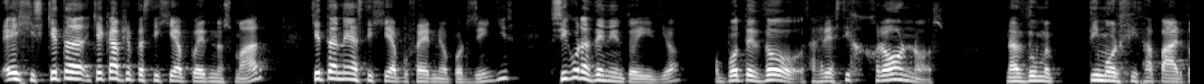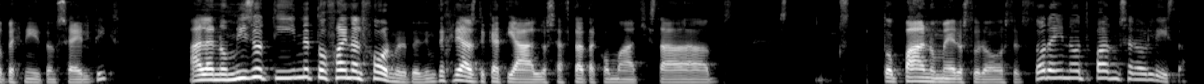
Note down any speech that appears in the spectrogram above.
έχεις και, τα, και κάποια από τα στοιχεία που έδινε ο Smart και τα νέα στοιχεία που φέρνει ο Πορζίνκης. Σίγουρα δεν είναι το ίδιο οπότε εδώ θα χρειαστεί χρόνος να δούμε τι μορφή θα πάρει το παιχνίδι των Celtics αλλά νομίζω ότι είναι το Final Four, ρε παιδί μου. Δεν χρειάζεται κάτι άλλο σε αυτά τα κομμάτια, στα, στο πάνω μέρος του roster. Τώρα είναι ότι πάρουν σε ρολίστα.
